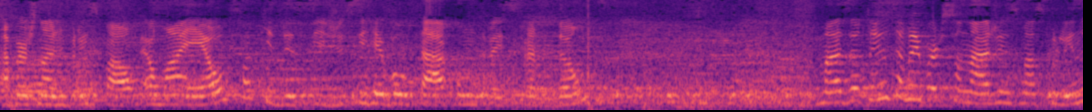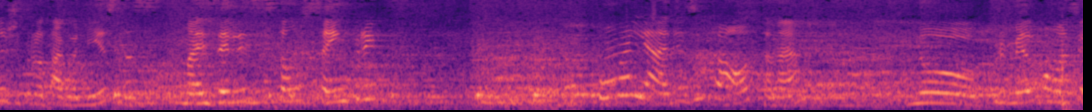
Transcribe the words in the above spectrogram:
a personagem principal é uma elfa que decide se revoltar contra a escravidão. Mas eu tenho também personagens masculinos de protagonistas, mas eles estão sempre com olhares em volta, né? No primeiro romance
